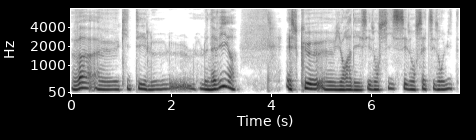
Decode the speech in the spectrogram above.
va euh, quitter le, navire. Est-ce qu'il il y aura des saisons 6, saison 7, saison 8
